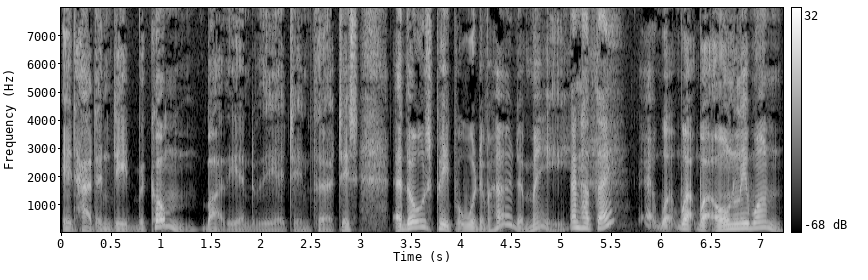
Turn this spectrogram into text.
it had indeed become by the end of the 1830s, uh, those people would have heard of me. And had they? Uh, well, well, well, only one.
